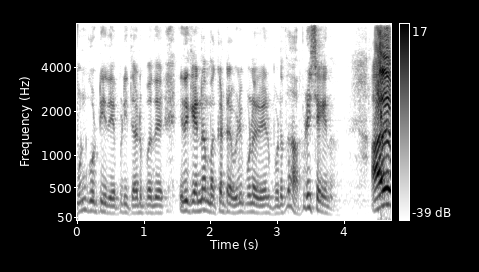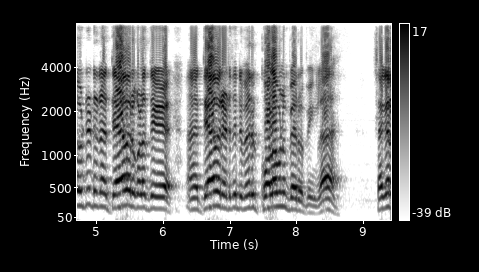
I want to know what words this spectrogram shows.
முன்கூட்டி இதை எப்படி தடுப்பது இதுக்கு என்ன மக்கள்கிட்ட விழிப்புணர்வு ஏற்படுது அப்படி செய்யணும். அதை விட்டுட்டு நான் தேவர் குளத்து தேவர் எடுத்துகிட்டு வெறும் குளம்னு பேர் வைப்பீங்களா? சங்கர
